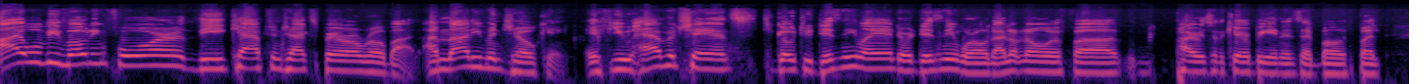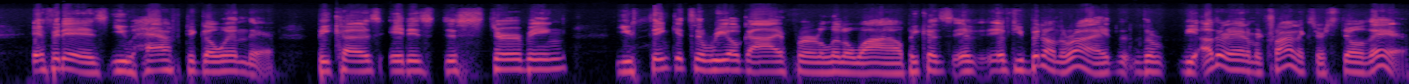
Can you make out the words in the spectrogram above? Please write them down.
I will be voting for the Captain Jack Sparrow robot. I'm not even joking. If you have a chance to go to Disneyland or Disney World, I don't know if uh, Pirates of the Caribbean is at both, but if it is, you have to go in there because it is disturbing. You think it's a real guy for a little while because if, if you've been on the ride, the, the other animatronics are still there,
